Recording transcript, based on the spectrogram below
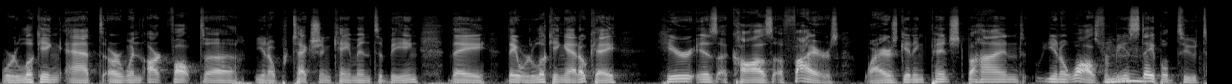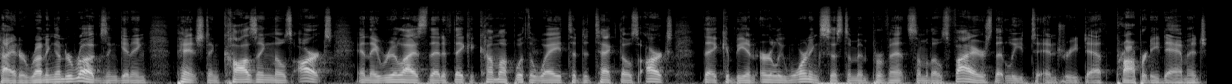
were looking at, or when arc fault, uh, you know, protection came into being, they they were looking at okay, here is a cause of fires wires getting pinched behind you know walls from being mm. stapled too tight or running under rugs and getting pinched and causing those arcs and they realized that if they could come up with a way to detect those arcs they could be an early warning system and prevent some of those fires that lead to injury death property damage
